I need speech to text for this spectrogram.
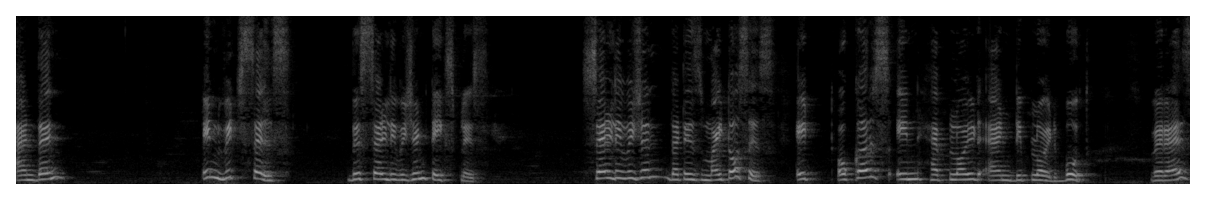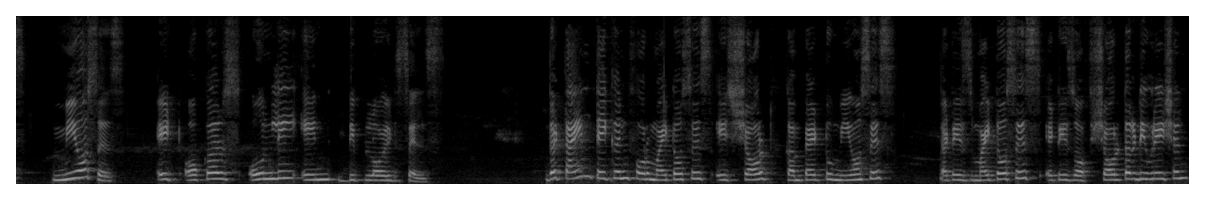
And then in which cells this cell division takes place? Cell division that is mitosis it occurs in haploid and diploid both. Whereas meiosis it occurs only in diploid cells the time taken for mitosis is short compared to meiosis. That is mitosis, it is of shorter duration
